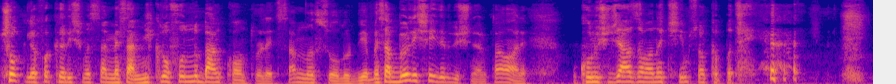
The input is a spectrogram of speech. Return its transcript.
çok lafa karışmasına mesela mikrofonunu ben kontrol etsem nasıl olur diye. Mesela böyle şeyleri düşünüyorum. Tamam hani konuşacağı zaman açayım sonra kapatayım.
